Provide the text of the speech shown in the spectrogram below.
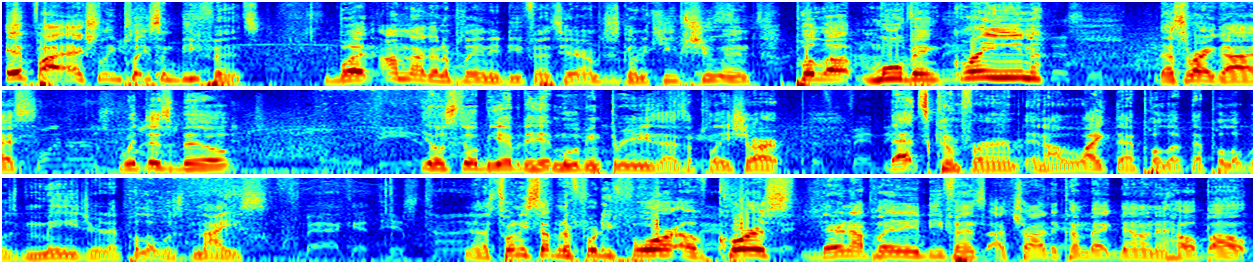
if I actually play some defense. But I'm not going to play any defense here. I'm just going to keep shooting, pull up, moving, green. That's right, guys. With this build, you'll still be able to hit moving threes as a play sharp. That's confirmed, and I like that pull up. That pull up was major. That pull up was nice. Now it's 27 to 44. Of course, they're not playing any defense. I tried to come back down and help out.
